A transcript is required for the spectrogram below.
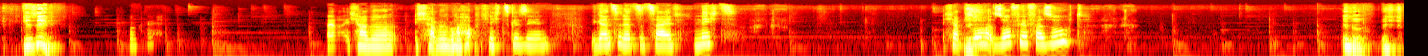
Ich habe mich gesehen. Okay. Ich habe, ich habe überhaupt nichts gesehen. Die ganze letzte Zeit nichts. Ich habe so, so viel versucht. Also, ich,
